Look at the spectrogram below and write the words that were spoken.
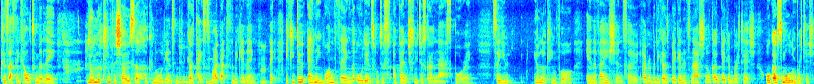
Because I think ultimately you're looking for shows that hook an audience and it goes, takes us right back to the beginning. Mm. Like if you do any one thing, the audience will just eventually just go, nah, it's boring. So you you're looking for innovation. So if everybody goes big and international, go big and British, or go small and British.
